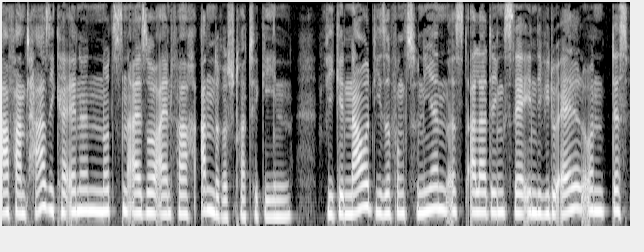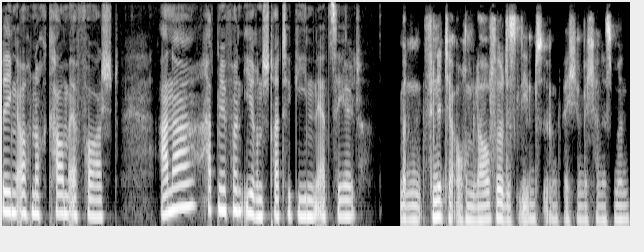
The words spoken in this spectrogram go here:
A-PhantasikerInnen nutzen also einfach andere Strategien. Wie genau diese funktionieren, ist allerdings sehr individuell und deswegen auch noch kaum erforscht. Anna hat mir von ihren Strategien erzählt. Man findet ja auch im Laufe des Lebens irgendwelche Mechanismen,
